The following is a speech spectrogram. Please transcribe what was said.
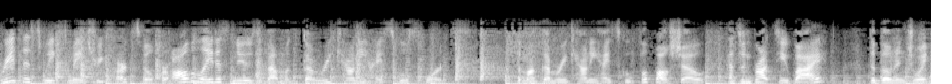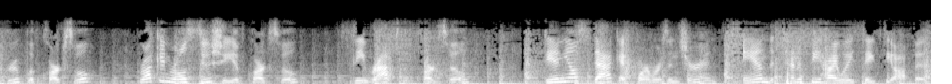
Read this week's Main Street Clarksville for all the latest news about Montgomery County High School sports. The Montgomery County High School Football Show has been brought to you by the Bone and Joint Group of Clarksville, Rock and Roll Sushi of Clarksville, C Wraps of Clarksville, Danielle Stack at Farmers Insurance, and the Tennessee Highway Safety Office.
